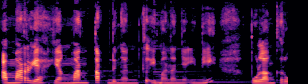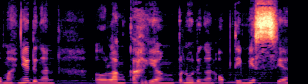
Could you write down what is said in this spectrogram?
Ammar ya yang mantap dengan keimanannya ini pulang ke rumahnya dengan uh, langkah yang penuh dengan optimis ya.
